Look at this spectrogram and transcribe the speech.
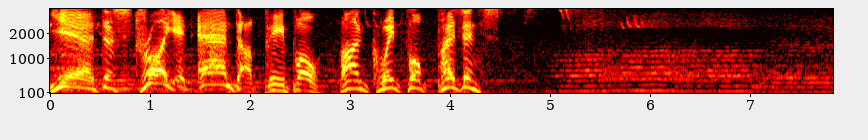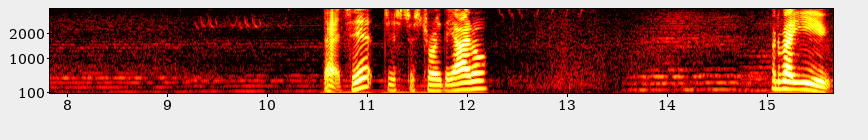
Yeah, destroy it and the people! Ungrateful peasants! That's it? Just destroy the idol? What about you?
